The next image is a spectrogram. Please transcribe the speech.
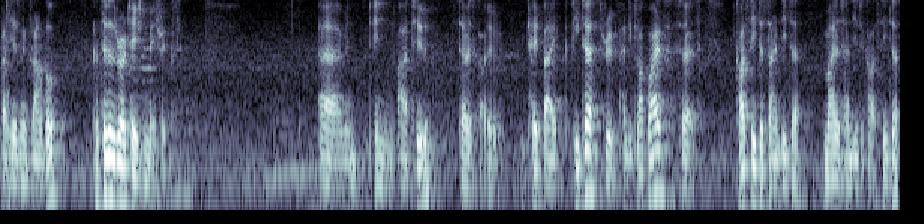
But here's an example. Consider the rotation matrix um, in, in R2. So it's got to rotate by theta through anticlockwise. So it's cos theta sine theta minus sine theta cos theta.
